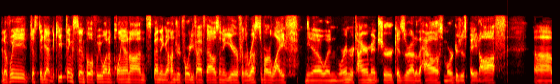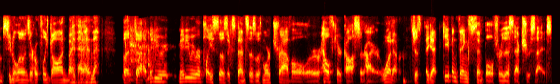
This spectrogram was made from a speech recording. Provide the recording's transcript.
And if we just again to keep things simple, if we want to plan on spending 145,000 a year for the rest of our life, you know, when we're in retirement, sure, kids are out of the house, mortgage is paid off, um, student loans are hopefully gone by then. But uh, maybe we, maybe we replace those expenses with more travel or healthcare costs are higher, whatever. Just again, keeping things simple for this exercise.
